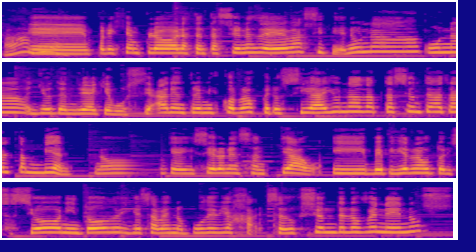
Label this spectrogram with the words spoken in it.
Ah, eh, por ejemplo, las tentaciones de Eva sí tiene una, una, yo tendría que bucear entre mis correos, pero sí hay una adaptación teatral también, ¿no? que hicieron en Santiago y me pidieron autorización y todo y yo esa vez no pude viajar. Seducción de los venenos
